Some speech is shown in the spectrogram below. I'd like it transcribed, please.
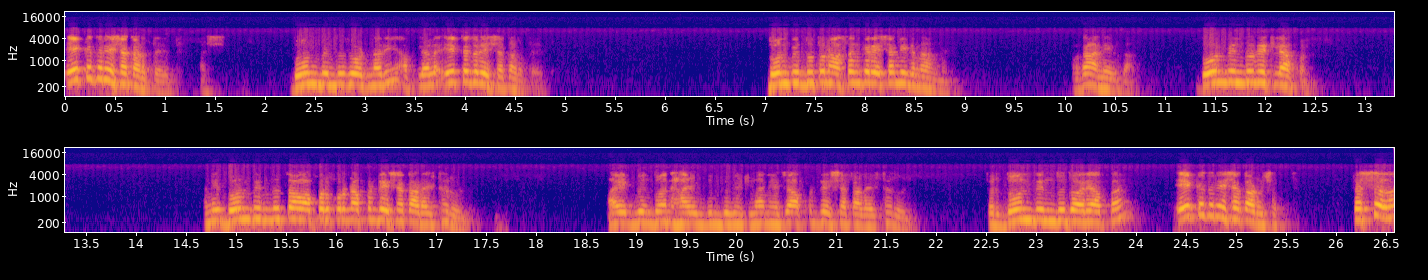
एकच रेषा काढता येते. अशी. दोन बिंदू जोडणारी आपल्याला एकच रेषा काढता येते. दोन बिंदूतून असंख्य रेषा निघणार नाही. बघा अनेकदा. दोन बिंदू घेतले आपण आणि दोन बिंदूचा वापर करून आपण रेषा काढायची ठरवली. हा एक बिंदू आणि हा एक बिंदू घेतला आणि याच्या आपण रेषा काढायची ठरवली. तर दोन बिंदूद्वारे आपण एकच रेषा काढू शकतो. तसं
